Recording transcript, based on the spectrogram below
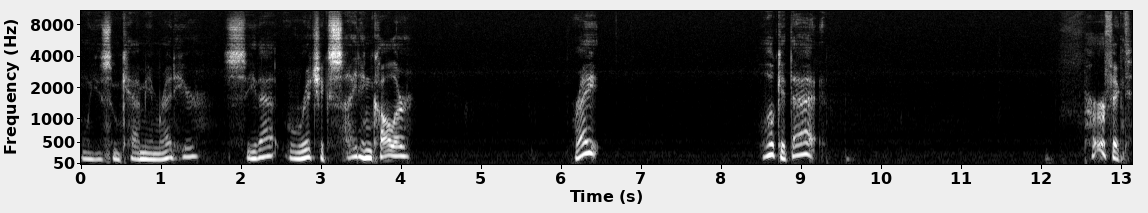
We'll use some cadmium red here. See that rich, exciting color, right? Look at that. Perfect.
